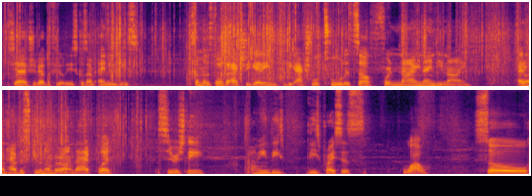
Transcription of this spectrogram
see, I actually grabbed a few of these because I'm I need these. Some of the stores are actually getting the actual tool itself for $9.99. I don't have the SKU number on that, but seriously, I mean, these, these prices, wow. So,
